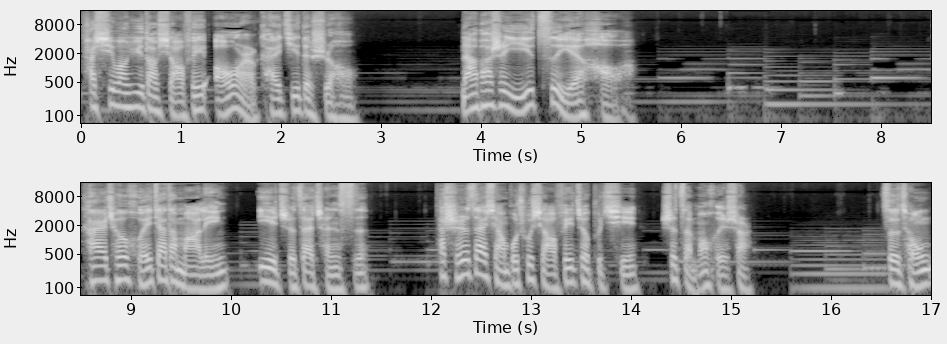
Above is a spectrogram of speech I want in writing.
他希望遇到小飞偶尔开机的时候。哪怕是一次也好啊！开车回家的马林一直在沉思，他实在想不出小飞这步棋是怎么回事儿。自从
